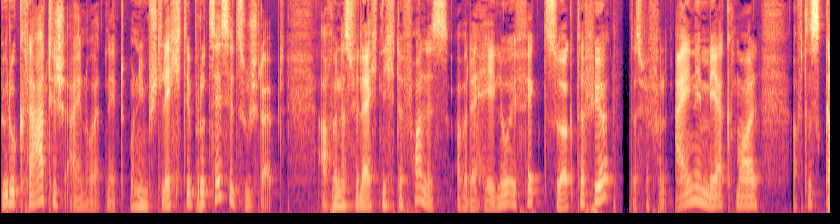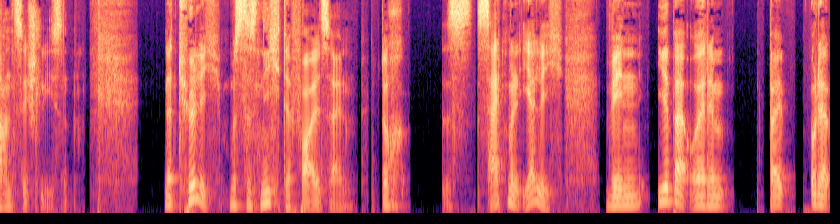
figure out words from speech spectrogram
bürokratisch einordnet und ihm schlechte Prozesse zuschreibt. Auch wenn das vielleicht nicht der Fall ist. Aber der Halo-Effekt sorgt dafür, dass wir von einem Merkmal auf das Ganze schließen. Natürlich muss das nicht der Fall sein. Doch seid mal ehrlich, wenn ihr bei eurem bei oder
